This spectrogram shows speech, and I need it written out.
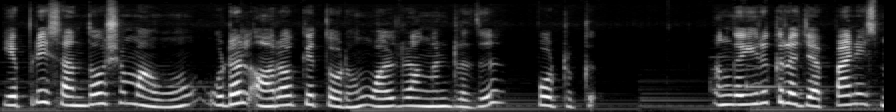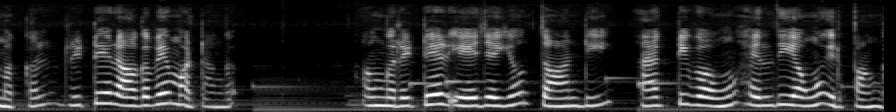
எப்படி சந்தோஷமாகவும் உடல் ஆரோக்கியத்தோடும் வாழ்கிறாங்கன்றது போட்டிருக்கு. அங்கே இருக்கிற ஜப்பானீஸ் மக்கள் ரிட்டையர் ஆகவே மாட்டாங்க. அவங்க ரிட்டையர் ஏஜையும் தாண்டி ஆக்டிவாகவும் ஹெல்த்தியாகவும் இருப்பாங்க.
